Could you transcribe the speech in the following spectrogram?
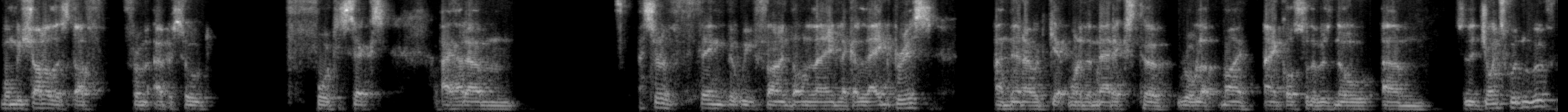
when we shot all the stuff from episode four to six I had um a sort of thing that we found online, like a leg brace, and then I would get one of the medics to roll up my ankle so there was no um so the joints wouldn't move.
